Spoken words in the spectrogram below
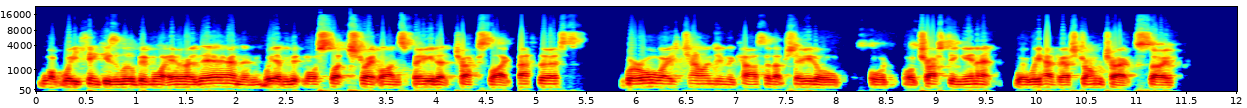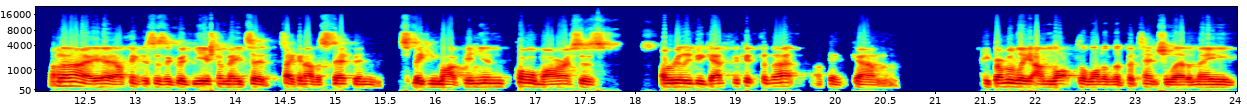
what we think is a little bit more aero there, and then we have a bit more straight line speed at tracks like Bathurst. We're always challenging the car setup sheet or, or, or trusting in it where we have our strong tracks. So I don't know. Yeah, I think this is a good year for me to take another step in speaking my opinion. Paul Morris is a really big advocate for that. I think um, he probably unlocked a lot of the potential out of me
